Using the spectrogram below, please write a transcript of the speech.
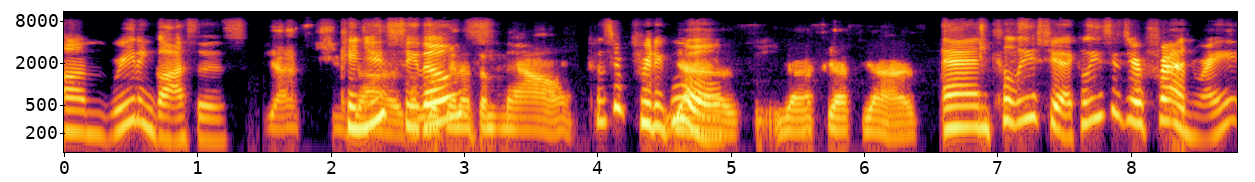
um reading glasses. Yes. she Can you does. see I'm looking those? at them now. Those are pretty cool. Yes. Yes. Yes. Yes. And Kalisha, Kalisha's your friend, right?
